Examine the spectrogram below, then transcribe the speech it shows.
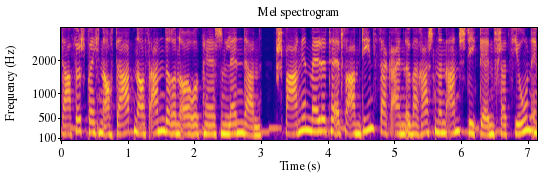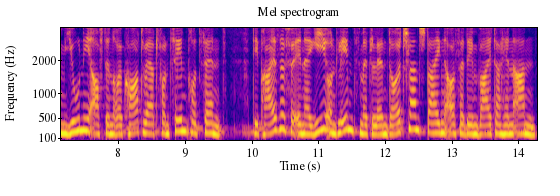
Dafür sprechen auch Daten aus anderen europäischen Ländern. Spanien meldete etwa am Dienstag einen überraschenden Anstieg der Inflation im Juni auf den Rekordwert von 10 Prozent. Die Preise für Energie und Lebensmittel in Deutschland steigen außerdem weiterhin an.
